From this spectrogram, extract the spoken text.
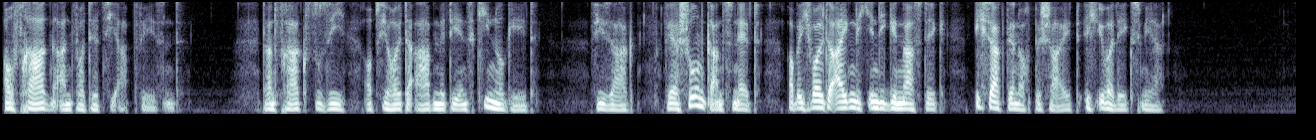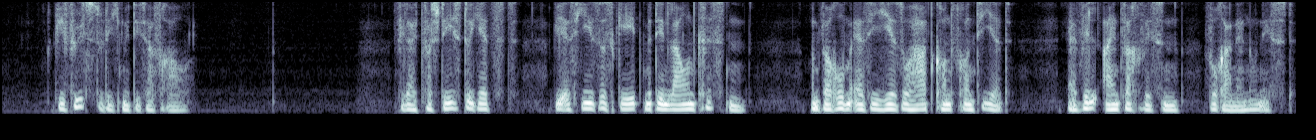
Auf Fragen antwortet sie abwesend. Dann fragst du sie, ob sie heute Abend mit dir ins Kino geht. Sie sagt, wär schon ganz nett, aber ich wollte eigentlich in die Gymnastik. Ich sag dir noch Bescheid, ich überleg's mir. Wie fühlst du dich mit dieser Frau? Vielleicht verstehst du jetzt, wie es Jesus geht mit den lauen Christen und warum er sie hier so hart konfrontiert. Er will einfach wissen, woran er nun ist.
